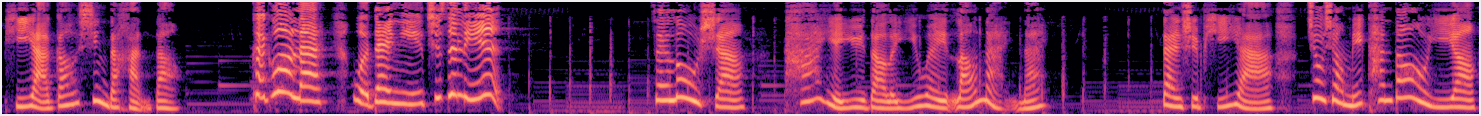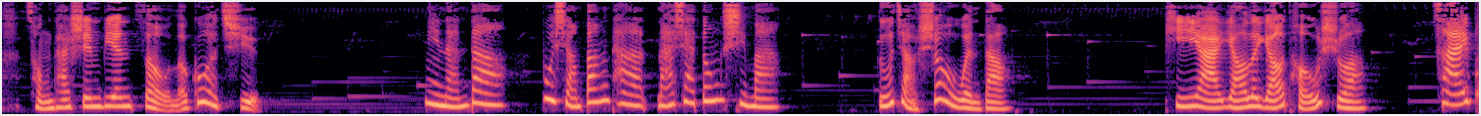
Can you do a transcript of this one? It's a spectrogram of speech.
皮雅高兴的喊道：“快过来，我带你去森林。”在路上，他也遇到了一位老奶奶，但是皮雅就像没看到一样，从他身边走了过去。你难道不想帮他拿下东西吗？独角兽问道。皮雅摇了摇头说：“才不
